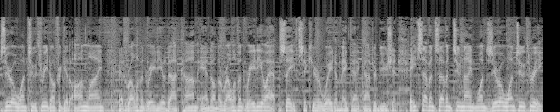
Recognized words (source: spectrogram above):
0123. Don't forget online at relevantradio.com and on the Relevant Radio app. Safe, secure way to make that contribution. 877 291 0123.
